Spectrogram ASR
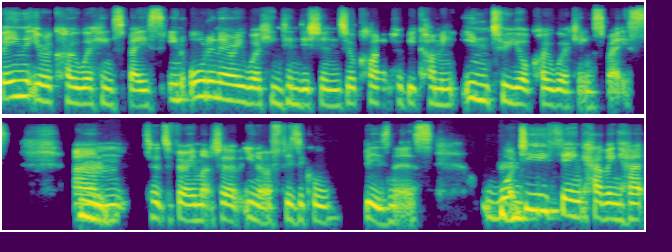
being that you're a co-working space in ordinary working conditions your clients would be coming into your co-working space hmm. um, mm. so it's very much a you know a physical business what mm-hmm. do you think having had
